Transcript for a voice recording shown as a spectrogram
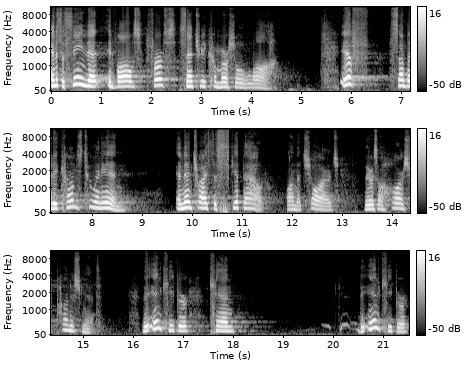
And it's a scene that involves first century commercial law. If somebody comes to an inn and then tries to skip out on the charge, there's a harsh punishment. The innkeeper can the innkeeper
